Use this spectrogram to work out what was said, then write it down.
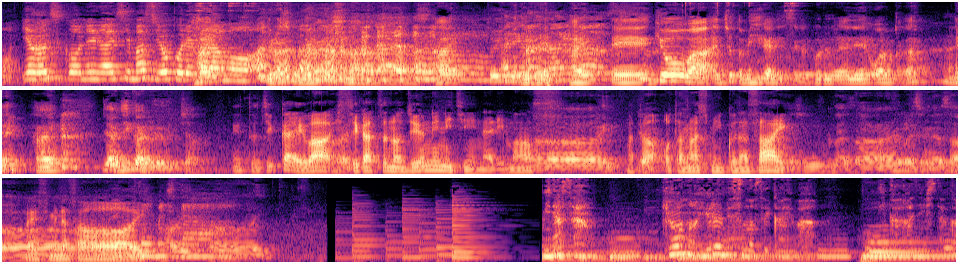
もうよろしくお願いしますよこれからも、よろしくお願いします。はい、ということで、ありがとうございます。はい、えー今日はちょっと短いですが、これぐらいで終わろうかな。ね、はい、じゃあ次回のよいちゃん。えっと次回は7月の12日になります、はーい。またお楽しみください、お楽しみください。おやすみなさい。おやすみなさい。ありがとうござい。ましたはい。はい皆さん今日のゆるめすの世界はいかがでしたか？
